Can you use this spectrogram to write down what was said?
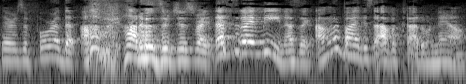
there's a forum that avocados are just right. That's what I mean. I was like, I'm going to buy this avocado now,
